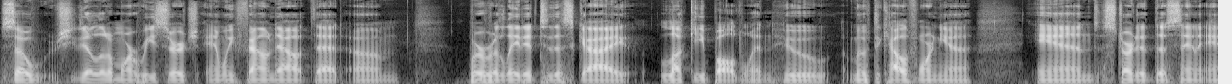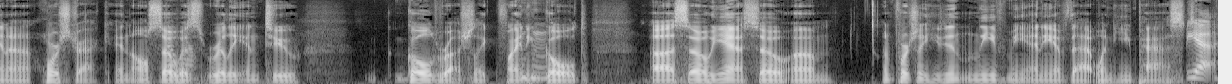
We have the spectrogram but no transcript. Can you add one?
so she did a little more research, and we found out that um, we're related to this guy Lucky Baldwin, who moved to California and started the Santa Ana horse track, and also Oh, wow. was really into gold rush, like finding Mhm. gold. Uh, so yeah, so um, unfortunately, he didn't leave me any of that when he passed. yeah.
